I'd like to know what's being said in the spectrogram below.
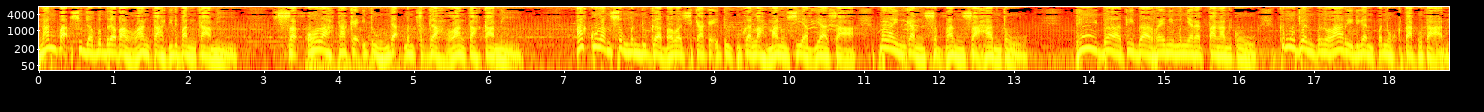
nampak sudah beberapa langkah di depan kami. Seolah kakek itu hendak mencegah langkah kami. Aku langsung menduga bahwa si kakek itu bukanlah manusia biasa, melainkan sebangsa hantu. Tiba-tiba Reni menyeret tanganku, kemudian berlari dengan penuh ketakutan.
